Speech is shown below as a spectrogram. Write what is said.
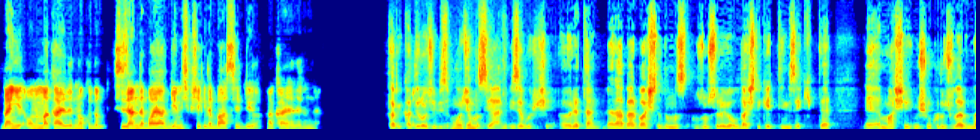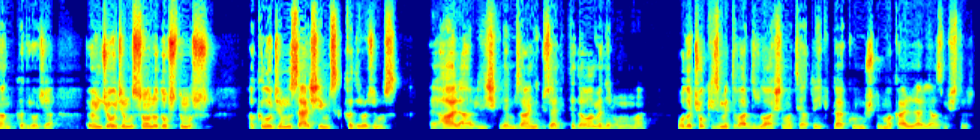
ben onun makalelerini okudum. Sizden de bayağı geniş bir şekilde bahsediyor makalelerinde. Tabii Kadir Hoca bizim hocamız yani. Bize bu işi öğreten, beraber başladığımız, uzun süre yoldaşlık ettiğimiz ekipte e, Mahşer kurucularından Kadir Hoca. Önce hocamız, sonra dostumuz, akıl hocamız, her şeyimiz Kadir hocamız. E, hala ilişkilerimiz aynı güzellikte devam eder onunla. O da çok hizmeti vardır doğaçlama tiyatro. Ekipler kurmuştur, makaleler yazmıştır.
